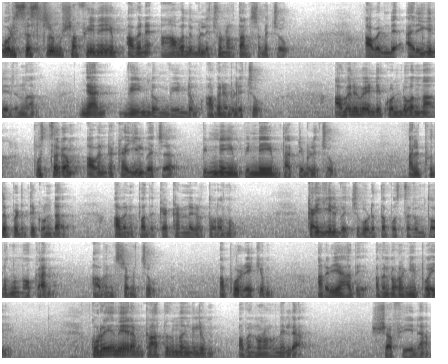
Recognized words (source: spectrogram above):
ഒരു സിസ്റ്ററും ഷഫീനയും അവനെ ആവത് വിളിച്ചുണർത്താൻ ശ്രമിച്ചു. അവന്റെ അരികിലിരുന്ന് ഞാൻ വീണ്ടും വീണ്ടും അവനെ വിളിച്ചു. അവന് വേണ്ടി കൊണ്ടുവന്ന പുസ്തകം അവന്റെ കയ്യിൽ വെച്ച് പിന്നെയും പിന്നെയും തട്ടി വിളിച്ചു അത്ഭുതപ്പെടുത്തിക്കൊണ്ട് അവൻ പതുക്കെ കണ്ണുകൾ തുറന്നു. കയ്യിൽ വെച്ചു കൊടുത്ത പുസ്തകം തുറന്നു നോക്കാൻ അവൻ ശ്രമിച്ചു. അപ്പോഴേക്കും അറിയാതെ അവൻ ഉറങ്ങിപ്പോയി. കുറേ നേരം കാത്തുനിന്നെങ്കിലും അവൻ ഉണർന്നില്ല. ഷഫീന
